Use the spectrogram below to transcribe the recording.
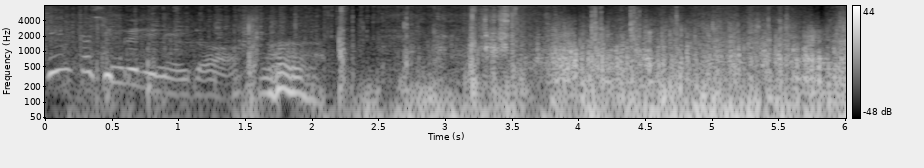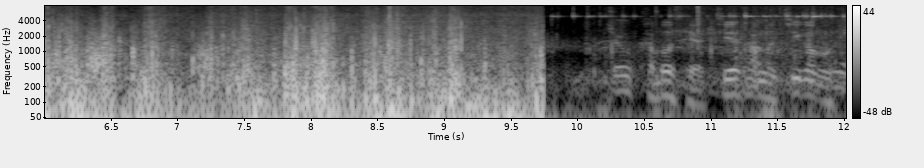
진짜 싱글이네 이거. 쭉 가보세요. 뒤에서 한번 찍어볼게요.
